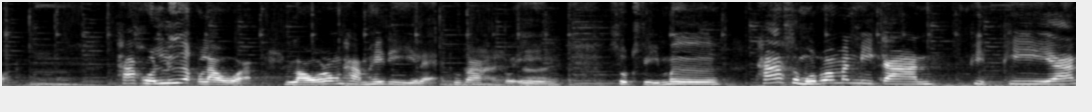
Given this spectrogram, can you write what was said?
อะอืม ถ้าเขาเลือกเราอะเราต้องทำให้ดีแหละถูกป่ะใช่ตัวเอง ใช่ สุดฝีมือ ถ้าสมมุติว่ามันมีการผิดเพี้ยน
